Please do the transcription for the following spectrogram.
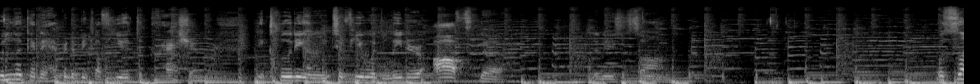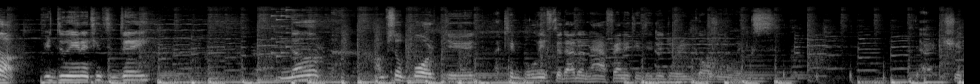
we look at the epidemic of youth depression, including an interview with the leader of the Song. What's up? You doing anything today? Nope. I'm so bored, dude. I can't believe that I don't have anything to do during Golden Weeks. I should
